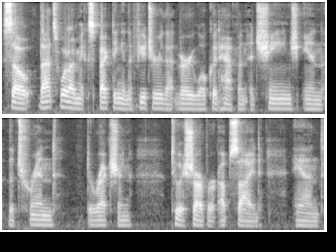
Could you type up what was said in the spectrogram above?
So that's what I'm expecting in the future. That very well could happen a change in the trend direction to a sharper upside and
